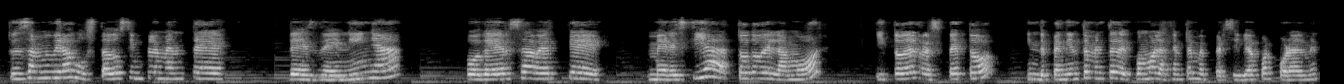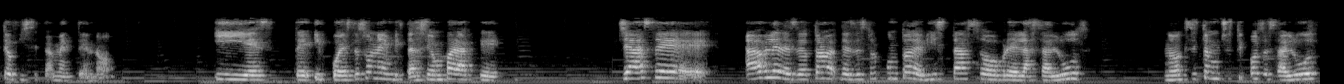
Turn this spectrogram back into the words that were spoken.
Entonces a mí me hubiera gustado simplemente desde niña poder saber que merecía todo el amor y todo el respeto independientemente de cómo la gente me percibía corporalmente o físicamente, ¿no? Y este y pues es una invitación para que ya se hable desde otro desde otro punto de vista sobre la salud, ¿no? Existen muchos tipos de salud,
